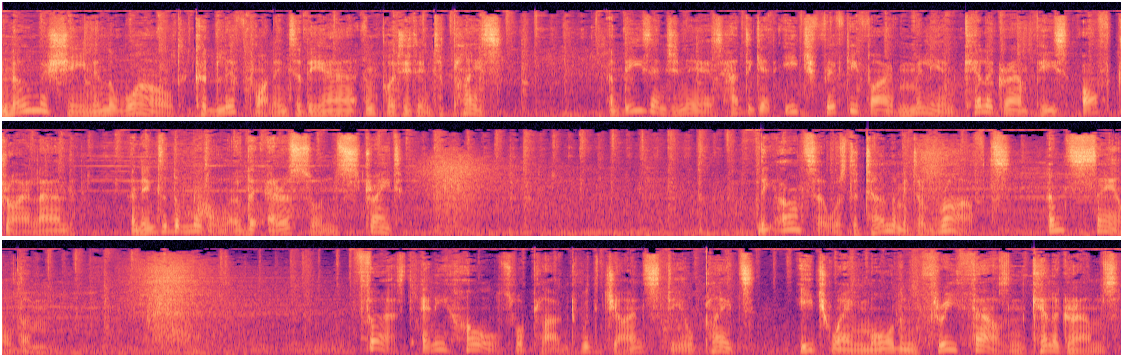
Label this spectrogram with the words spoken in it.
No machine in the world could lift one into the air and put it into place. And these engineers had to get each 55 million kilogram piece off dry land and into the middle of the Øresund Strait. The answer was to turn them into rafts and sail them. First, any holes were plugged with giant steel plates, each weighing more than 3,000 kilograms.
